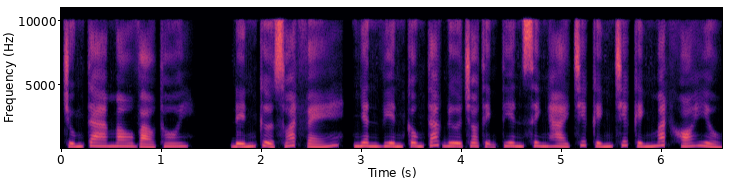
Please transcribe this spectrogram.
Chúng ta mau vào thôi. Đến cửa soát vé, nhân viên công tác đưa cho thịnh tiên sinh hai chiếc kính chiếc kính mắt khó hiểu.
